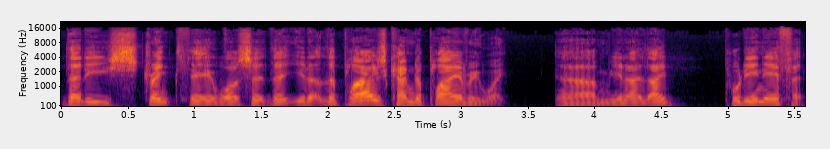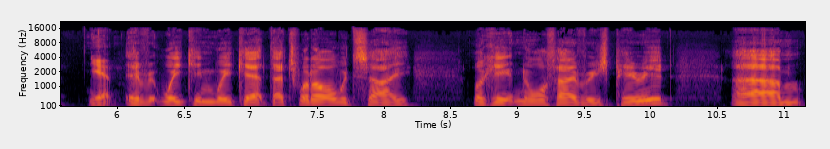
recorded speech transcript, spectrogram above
that his strength there was that, you know the players came to play every week. Um, you know they put in effort Yep. every week in week out. That's what I would say. Looking at North over his period, um,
